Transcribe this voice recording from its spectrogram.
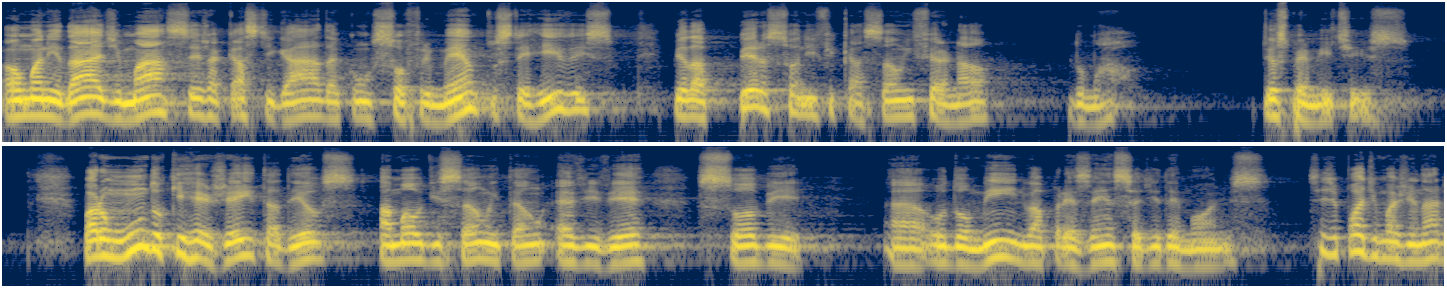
a humanidade má seja castigada com sofrimentos terríveis pela personificação infernal do mal. Deus permite isso. Para um mundo que rejeita a Deus, a maldição então é viver sob uh, o domínio, a presença de demônios. Você já pode imaginar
